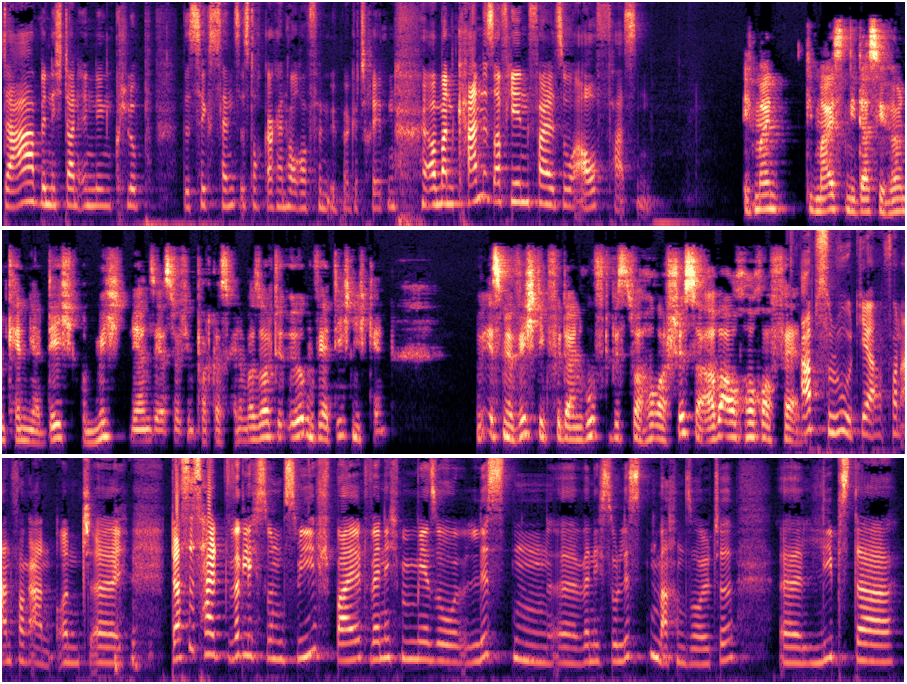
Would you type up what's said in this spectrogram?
da bin ich dann in den Club The Sixth Sense ist doch gar kein Horrorfilm übergetreten. Aber man kann es auf jeden Fall so auffassen. Ich meine, die meisten, die das hier hören, kennen ja dich und mich lernen sie erst durch den Podcast kennen. Aber sollte irgendwer dich nicht kennen, ist mir wichtig für deinen Ruf. Du bist zwar Horrorschisser, aber auch Horrorfan. Absolut, ja, von Anfang an. Und äh, das ist halt wirklich so ein Zwiespalt, wenn ich mir so Listen, äh, wenn ich so Listen machen sollte. Äh, liebster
